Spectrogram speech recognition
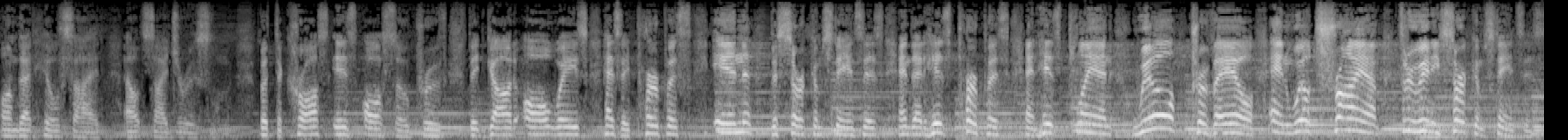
on that hillside outside Jerusalem. But the cross is also proof that God always has a purpose in the circumstances and that His purpose and His plan will prevail and will triumph through any circumstances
